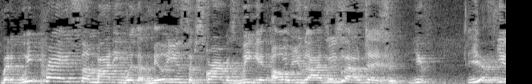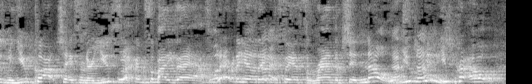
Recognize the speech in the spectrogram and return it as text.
But if we praise somebody with a million subscribers, we get, oh, you guys are clout chasing. You, yeah, excuse me, you clout chasing or you sucking Right. somebody's ass, whatever the hell they Right. can say some random shit. No, That's you can, you oh,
